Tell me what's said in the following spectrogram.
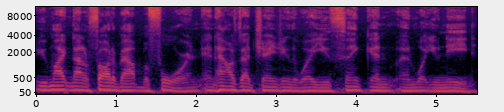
you might not have thought about before, and, and how is that changing the way you think and, and what you need?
